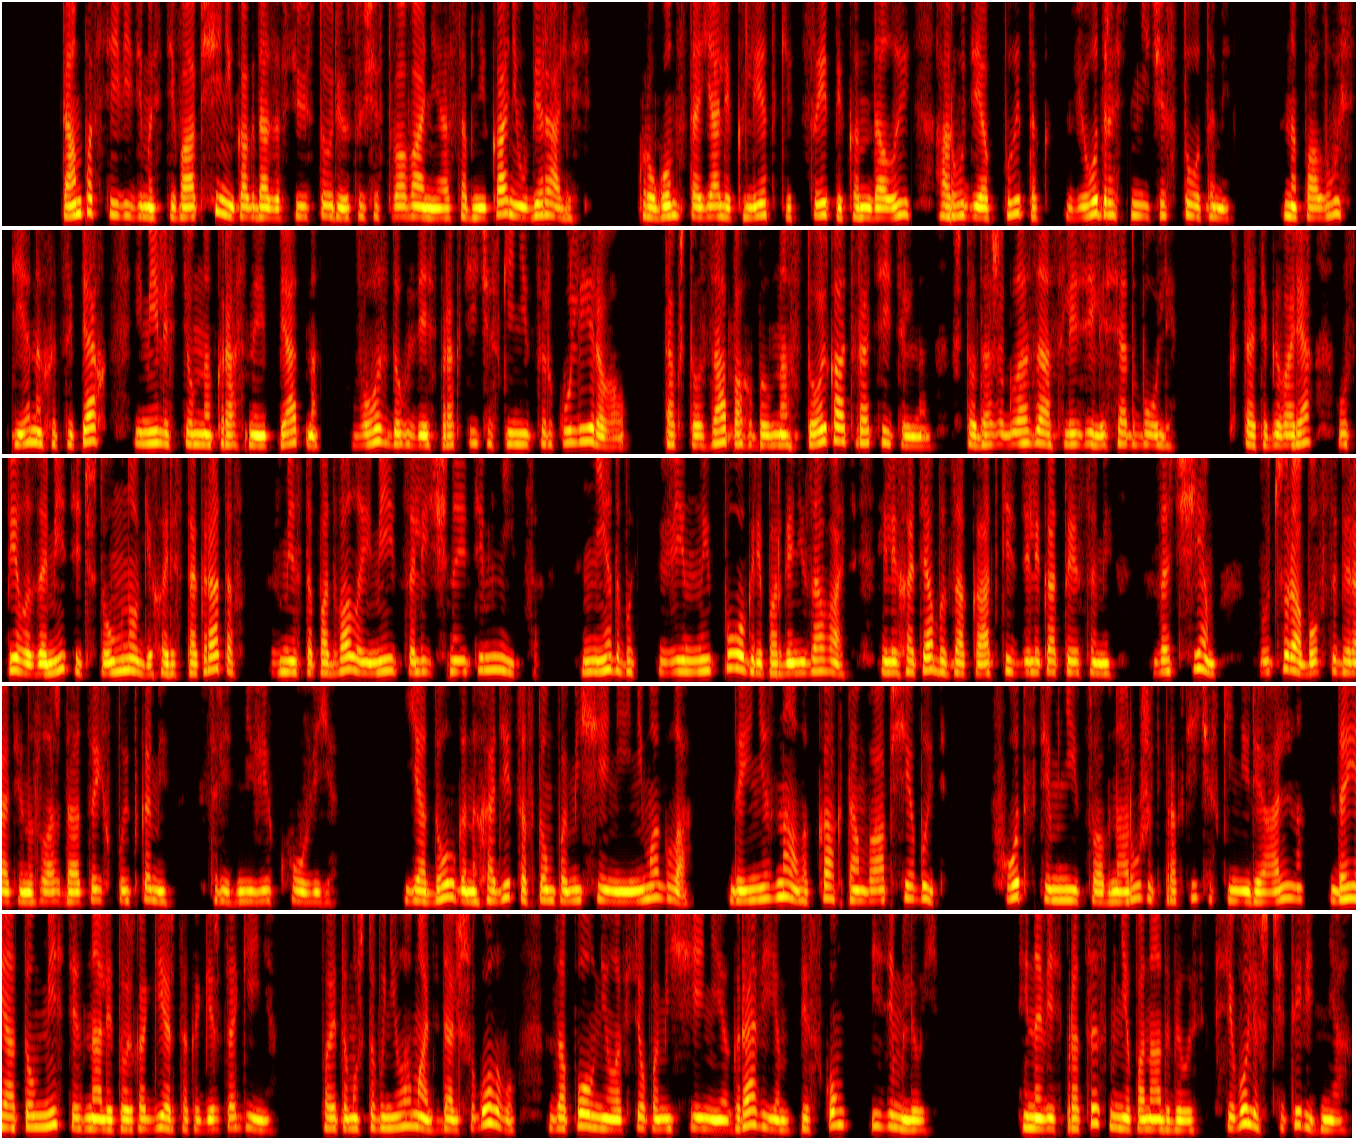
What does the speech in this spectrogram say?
Там, по всей видимости, вообще никогда за всю историю существования особняка не убирались. Кругом стояли клетки, цепи, кандалы, орудия пыток, ведра с нечистотами. На полу, стенах и цепях имелись темно-красные пятна, воздух здесь практически не циркулировал, так что запах был настолько отвратительным, что даже глаза слезились от боли. Кстати говоря, успела заметить, что у многих аристократов вместо подвала имеется личная темница. Нет бы винный погреб организовать или хотя бы закатки с деликатесами. Зачем? Лучше рабов собирать и наслаждаться их пытками. Средневековье. Я долго находиться в том помещении не могла, да и не знала, как там вообще быть. Вход в темницу обнаружить практически нереально, да и о том месте знали только герцог и герцогиня. Поэтому, чтобы не ломать дальше голову, заполнила все помещение гравием, песком и землей. И на весь процесс мне понадобилось всего лишь четыре дня.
